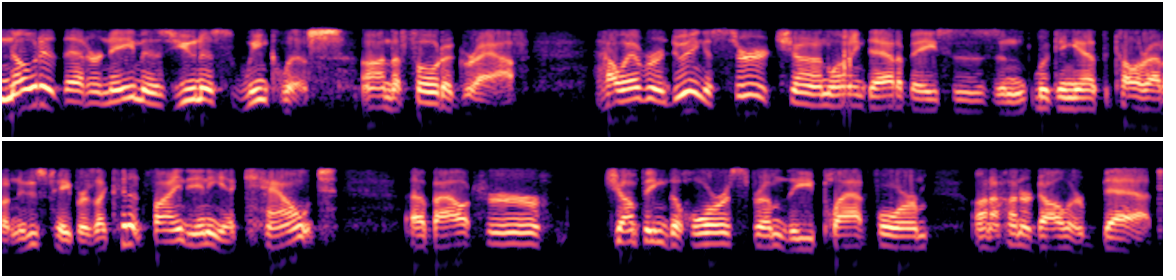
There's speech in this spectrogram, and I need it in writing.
noted that her name is Eunice Winkless on the photograph. However, in doing a search online databases and looking at the Colorado newspapers, I couldn't find any account about her jumping the horse from the platform on a hundred dollar bet.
